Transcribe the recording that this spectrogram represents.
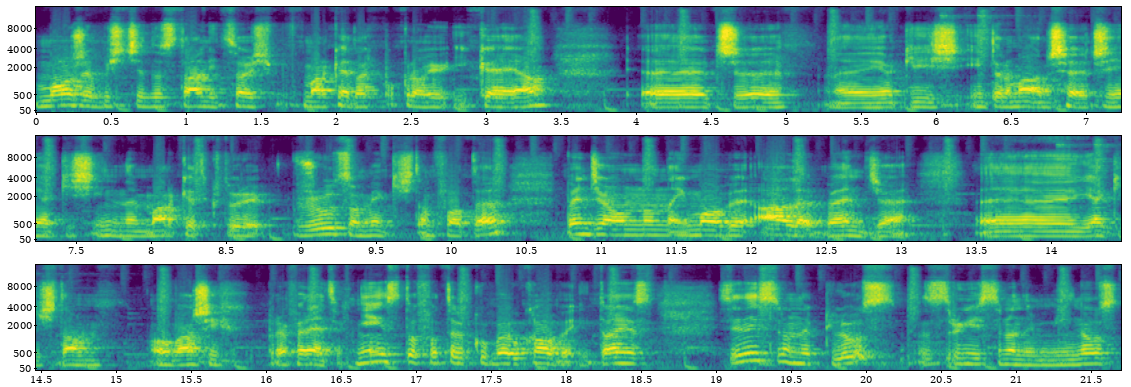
może byście dostali coś w marketach pokroju IKEA, e, czy e, jakiś Intermarché, czy jakiś inny market, który wrzucą jakiś tam fotel. Będzie on non-name'owy, ale będzie jakiś tam o Waszych preferencjach. Nie jest to fotel kubełkowy i to jest z jednej strony plus, z drugiej strony minus.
